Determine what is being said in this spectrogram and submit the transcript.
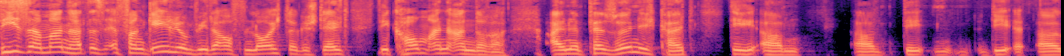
Dieser Mann hat das Evangelium wieder auf den Leuchter gestellt, wie kaum ein anderer. Eine Persönlichkeit, die, ähm, äh, die, die äh,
